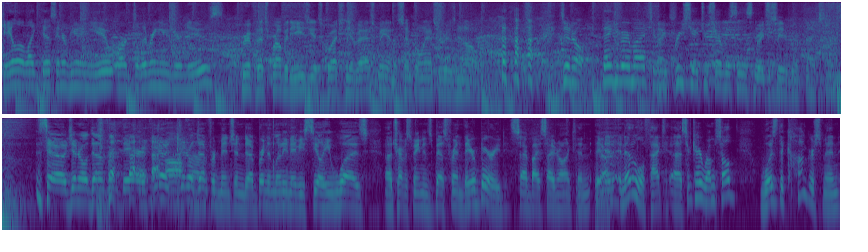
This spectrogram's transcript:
gala like this interviewing you or delivering you your news? Griff, that's probably the easiest question you've asked me, and the simple answer is no. General, thank you very much, and Thanks. we appreciate your services. Great to see you, Griff. Thanks. So General Dunford there. you know, awesome. General Dunford mentioned uh, Brendan Looney, Navy SEAL. He was uh, Travis Manion's best friend. They are buried side by side in Arlington. They and are. another little fact: uh, Secretary Rumsfeld was the congressman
